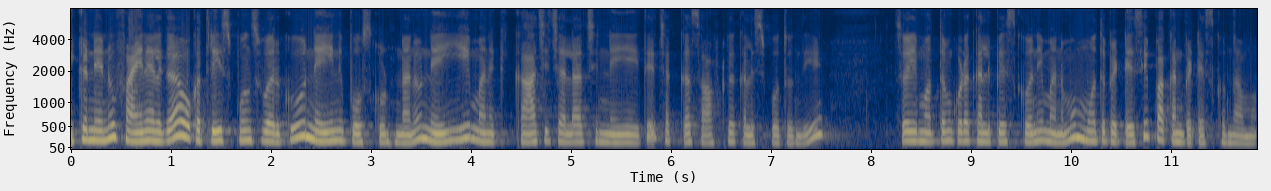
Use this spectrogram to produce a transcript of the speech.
ఇక్కడ నేను ఫైనల్గా ఒక త్రీ స్పూన్స్ వరకు నెయ్యిని పోసుకుంటున్నాను. నెయ్యి మనకి కాచి చల్లార్చిన నెయ్యి అయితే చక్కగా సాఫ్ట్గా కలిసిపోతుంది. సో ఈ మొత్తం కూడా కలిపేసుకొని మనము మూత పెట్టేసి పక్కన పెట్టేసుకుందాము.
